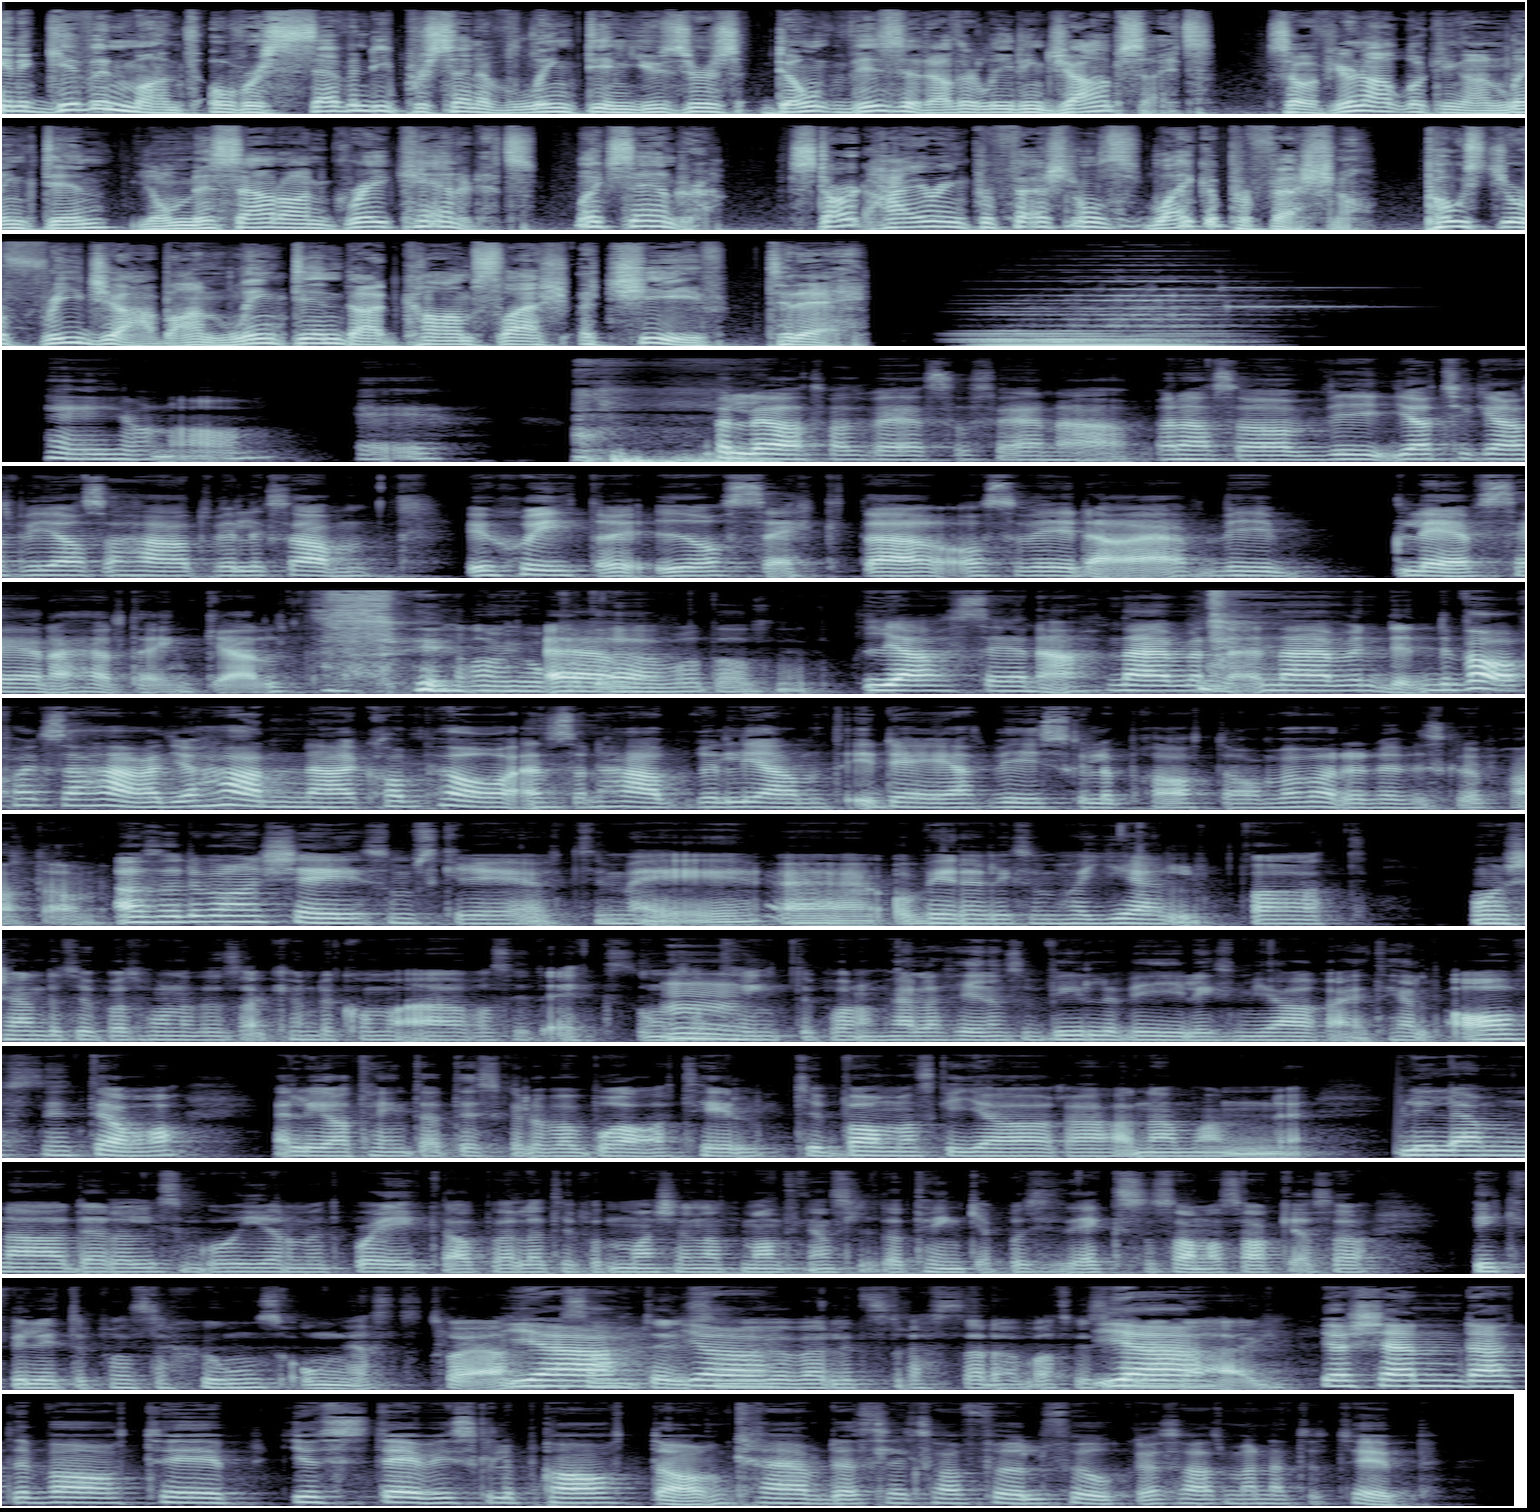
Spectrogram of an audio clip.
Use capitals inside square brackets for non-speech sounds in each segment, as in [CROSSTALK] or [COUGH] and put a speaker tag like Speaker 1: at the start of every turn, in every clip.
Speaker 1: In a given month, over 70% of LinkedIn users don't visit other leading job sites. So if you're not looking on LinkedIn, you'll miss out on great candidates like Sandra. Start hiring professionals like a professional. Post your free job on linkedin.com/achieve slash achieve today.
Speaker 2: Hej honor.
Speaker 3: Hej. Förlåt för att vi är så sena. Men alltså, vi, jag tycker att vi gör så här att vi liksom vi skiter i ursäkter och så vidare. Vi blev sena helt enkelt. [LAUGHS]
Speaker 2: Sen har vi hoppat
Speaker 3: Ehm.
Speaker 2: över ett avsnitt.
Speaker 3: Ja, sena. Nej, men, nej, men det, det var faktiskt så här att Johanna kom på en sån här briljant idé att vi skulle prata om, vad var det nu vi skulle prata om?
Speaker 2: Alltså det var en tjej som skrev till mig eh, och ville liksom ha hjälp för att hon kände typ att hon inte så kunde komma över sitt ex. Hon så
Speaker 3: Mm.
Speaker 2: tänkte på dem hela tiden. Så ville vi liksom göra ett helt avsnitt då. Eller jag tänkte att det skulle vara bra till typ vad man ska göra när man blir lämnad eller liksom går igenom ett breakup eller typ att man känner att man inte kan sluta tänka på sitt ex och sådana saker. Så fick vi lite prestationsångest tror jag.
Speaker 3: Ja,
Speaker 2: Samtidigt
Speaker 3: ja.
Speaker 2: som vi var väldigt stressade över att vi skulle
Speaker 3: Ja,
Speaker 2: iväg.
Speaker 3: jag kände att det var typ just det vi skulle prata om krävdes liksom full fokus så att man inte typ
